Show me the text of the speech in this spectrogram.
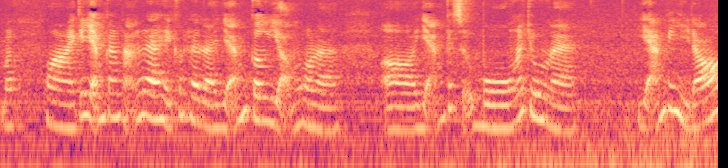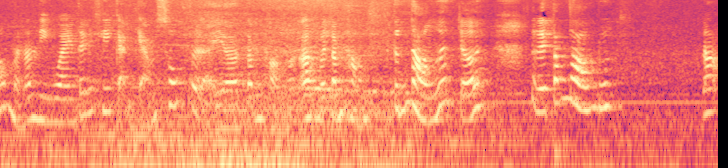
mà ngoài cái giảm căng thẳng ra thì có thể là giảm cơn giận hoặc là uh, giảm cái sự buồn. Nói chung là giảm cái gì đó mà nó liên quan tới cái khía cạnh cảm xúc với lại uh, tâm thần à phải tâm thần tinh thần á. Trời ơi để tâm thần luôn. đó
